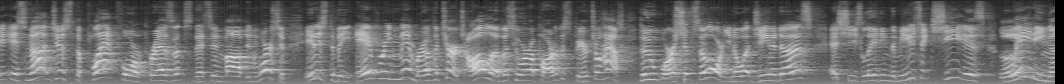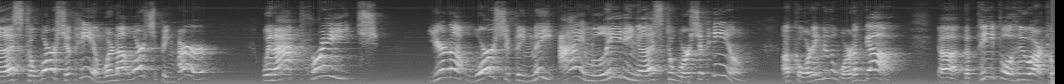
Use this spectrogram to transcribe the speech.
It's not just the platform presence that's involved in worship. It is to be every member of the church, all of us who are a part of the spiritual house, who worships the Lord. You know what Gina does as she's leading the music? She is leading us to worship Him. We're not worshiping her. When I preach, you're not worshiping me. I am leading us to worship Him according to the Word of God uh, the people who are to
